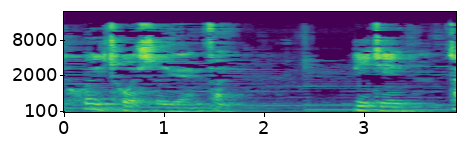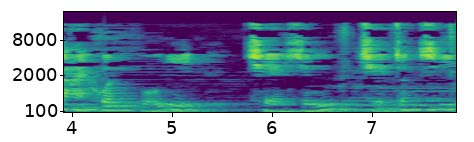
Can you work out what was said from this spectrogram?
会错失缘分。毕竟再婚不易，且行且珍惜。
